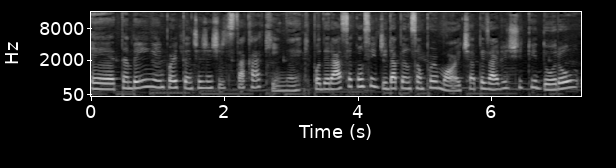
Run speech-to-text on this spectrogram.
É, também é importante a gente destacar aqui, né, que poderá ser concedida a pensão por morte, apesar do instituidor ou,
